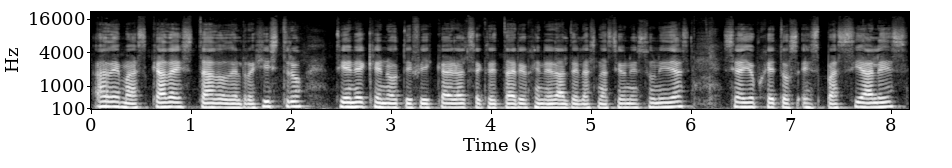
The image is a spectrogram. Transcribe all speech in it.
Además, cada estado del registro tiene que notificar al secretario general de las Naciones Unidas si hay objetos espaciales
